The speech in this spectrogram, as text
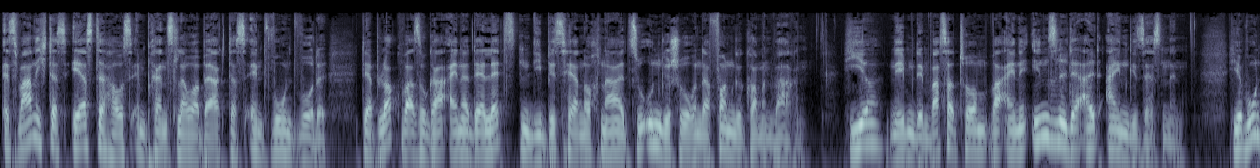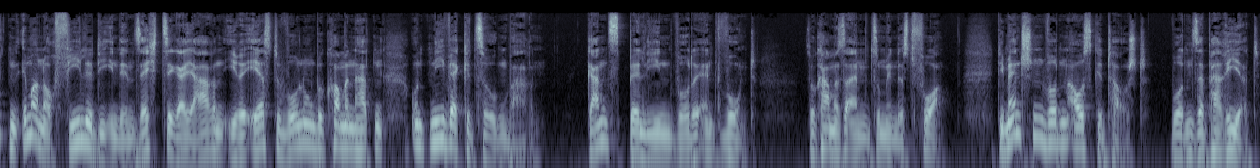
Es war nicht das erste Haus im Prenzlauer Berg, das entwohnt wurde. Der Block war sogar einer der letzten, die bisher noch nahezu ungeschoren davongekommen waren. Hier, neben dem Wasserturm, war eine Insel der Alteingesessenen. Hier wohnten immer noch viele, die in den 60er Jahren ihre erste Wohnung bekommen hatten und nie weggezogen waren. Ganz Berlin wurde entwohnt. So kam es einem zumindest vor. Die Menschen wurden ausgetauscht wurden separiert.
